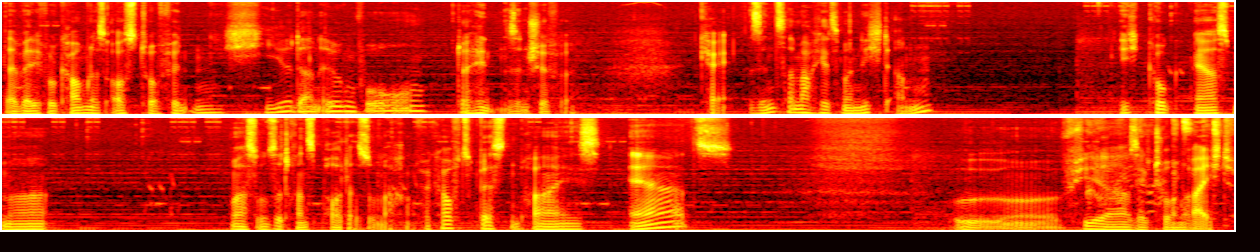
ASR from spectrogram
da werde ich wohl kaum das Osttor finden. Hier dann irgendwo? Da hinten sind Schiffe. Okay, Sinzer mache ich jetzt mal nicht an. Ich gucke erstmal, was unsere Transporter so machen. Verkauf zum besten Preis. Erz. Uh, vier Sektoren reicht.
